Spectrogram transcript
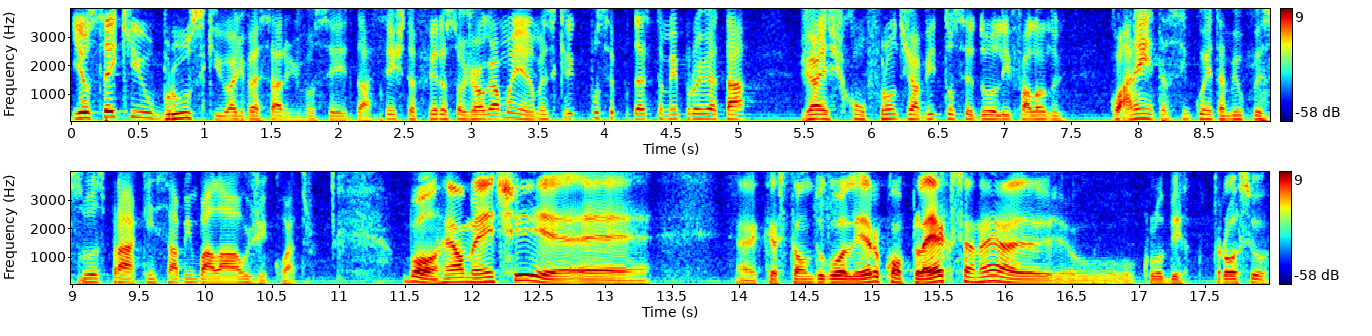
E eu sei que o Brusque, o adversário de vocês da sexta-feira, só joga amanhã, mas queria que você pudesse também projetar já este confronto. Já vi torcedor ali falando 40, 50 mil pessoas para, quem sabe, embalar o G4. Bom, realmente é, é a questão do goleiro complexa, né? O, o clube trouxe o,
